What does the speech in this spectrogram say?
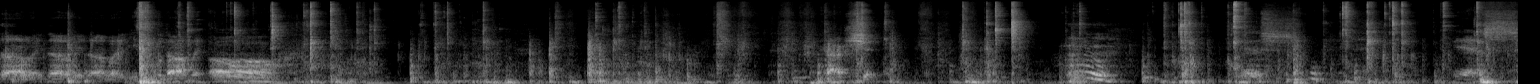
Dawaj, dawaj, dawaj, lisku, dawaj. O! Tak się... Mm. Jest. Jest.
